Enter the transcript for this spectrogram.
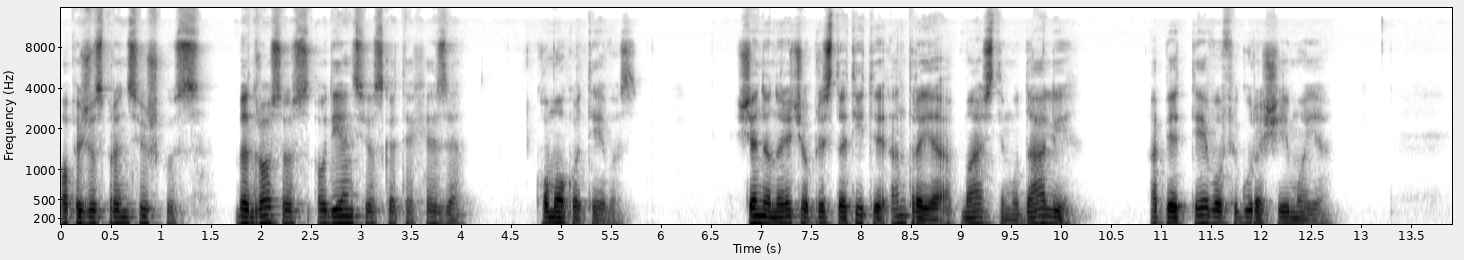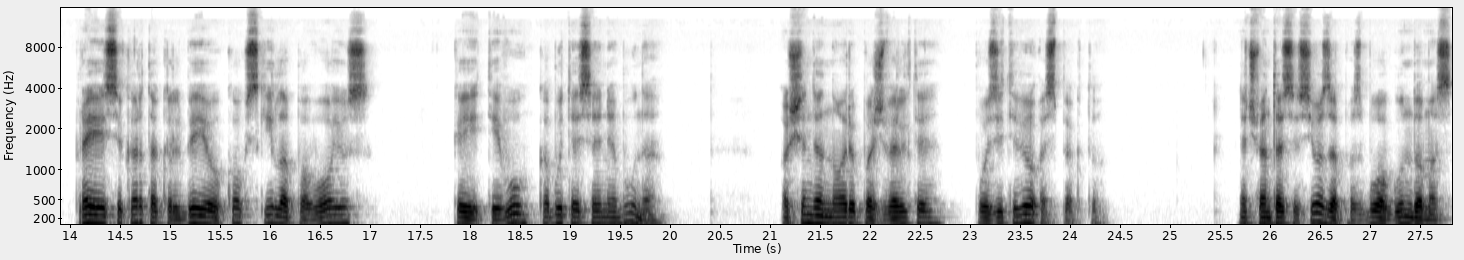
Popiežius Pranciškus bendrosios audiencijos katecheze. Ko moko tėvas? Šiandien norėčiau pristatyti antrąją apmąstymų dalį apie tėvo figūrą šeimoje. Praėjusį kartą kalbėjau, koks kyla pavojus, kai tėvų kabutėse nebūna. O šiandien noriu pažvelgti pozityviu aspektu. Net šventasis Juozapas buvo gundomas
